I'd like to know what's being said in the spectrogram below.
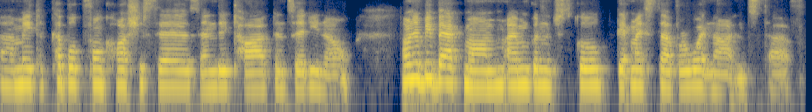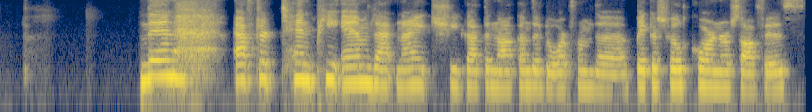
uh, made a couple phone calls, she says, and they talked and said, you know, I'm going to be back, mom. I'm going to just go get my stuff or whatnot and stuff. Then after 10 p.m. that night, she got the knock on the door from the Bakersfield coroner's office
